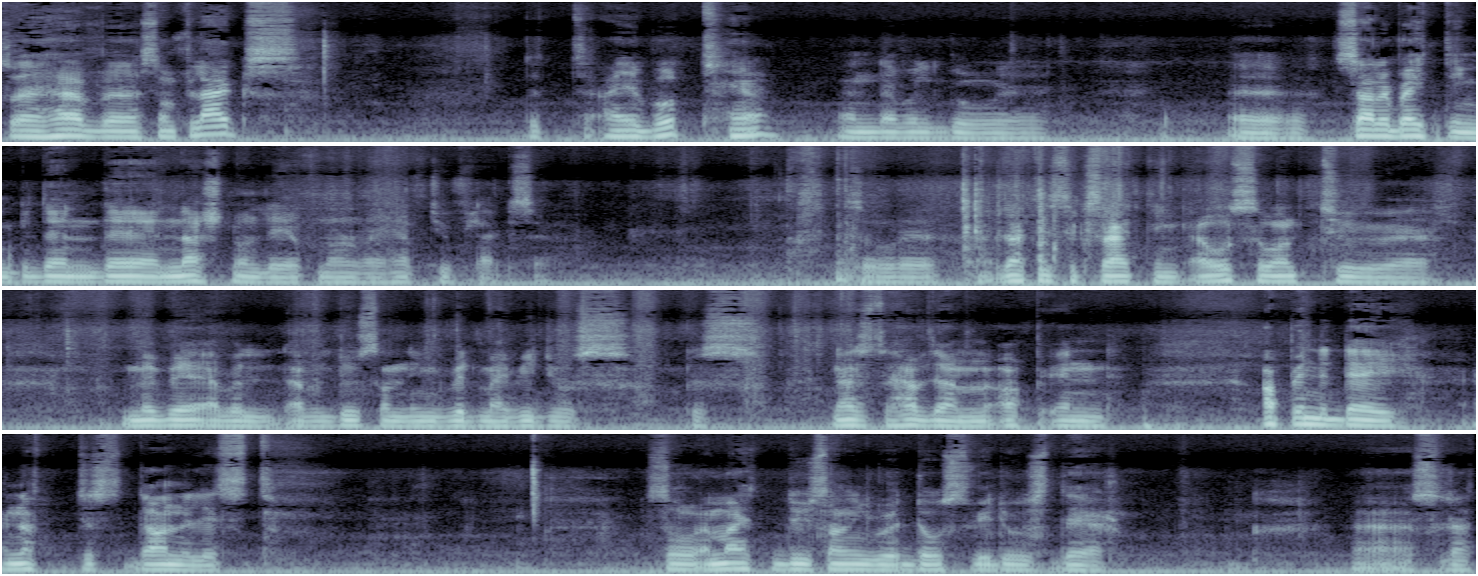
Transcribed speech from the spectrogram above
so I have uh, some flags that I bought here, and I will go. Uh, uh, celebrating then the National Day of Norway. I have two flags here. So uh, that is exciting. I also want to uh, maybe I will I will do something with my videos because nice to have them up in up in the day and not just down the list. So I might do something with those videos there uh, so that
